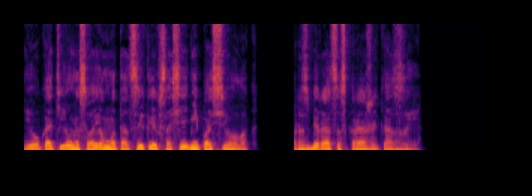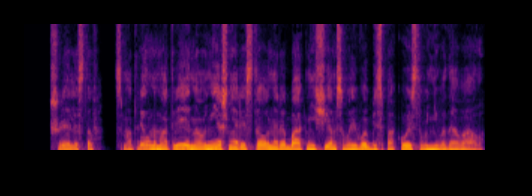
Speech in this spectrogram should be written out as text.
и укатил на своем мотоцикле в соседний поселок разбираться с кражей козы. Шелестов смотрел на Матвея, но внешне арестованный рыбак ничем своего беспокойства не выдавал.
